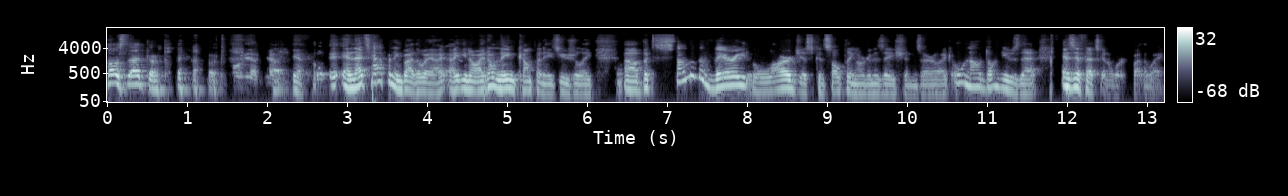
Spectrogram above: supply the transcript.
how's that going to play out? Oh yeah, yeah, yeah. And that's happening, by the way. I, I you know, I don't name companies usually, uh, but some of the very largest consulting organizations are like, oh no, don't use that, as if that's going to work. By the way,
